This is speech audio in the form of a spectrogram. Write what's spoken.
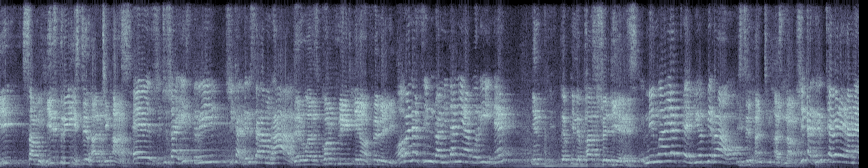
hi- some history is still hunting us. Eh, zvitu zvahistory zvikadhirisara muravo there was conflict in our family. Hova nadzimndwa mitani yavo riine in the, in the past 20 years. Mimwa ya20 yopirawo is still hunting us now. Zvikadhiritevererana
